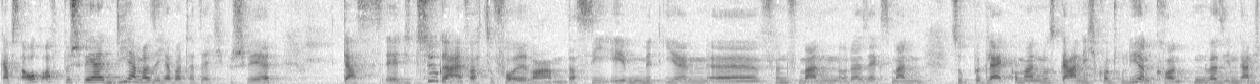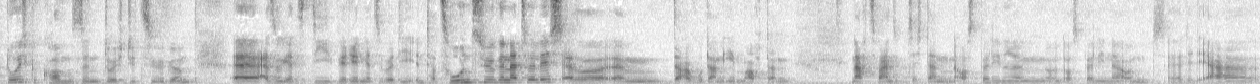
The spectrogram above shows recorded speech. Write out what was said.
gab es auch oft Beschwerden, die haben sich aber tatsächlich beschwert dass äh, die Züge einfach zu voll waren, dass sie eben mit ihren äh, fünf Mann oder sechs Mann Zugbegleitkommandos gar nicht kontrollieren konnten, weil sie eben gar nicht durchgekommen sind durch die Züge. Äh, also jetzt die, wir reden jetzt über die Interzonenzüge natürlich, also ähm, da, wo dann eben auch dann nach 72 dann Ostberlinerinnen und Ostberliner und äh, DDR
